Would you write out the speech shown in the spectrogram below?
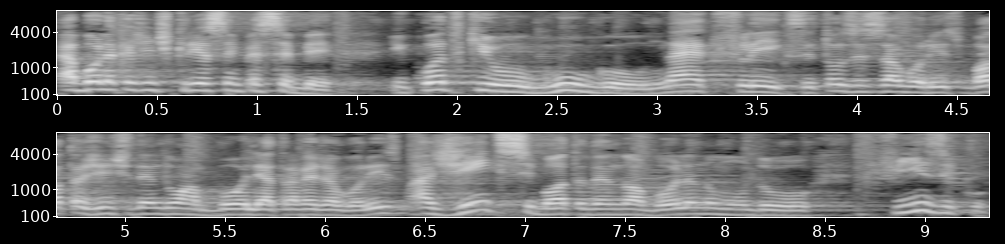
é a bolha que a gente cria sem perceber. Enquanto que o Google, Netflix e todos esses algoritmos botam a gente dentro de uma bolha através de algoritmos, a gente se bota dentro de uma bolha no mundo físico,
